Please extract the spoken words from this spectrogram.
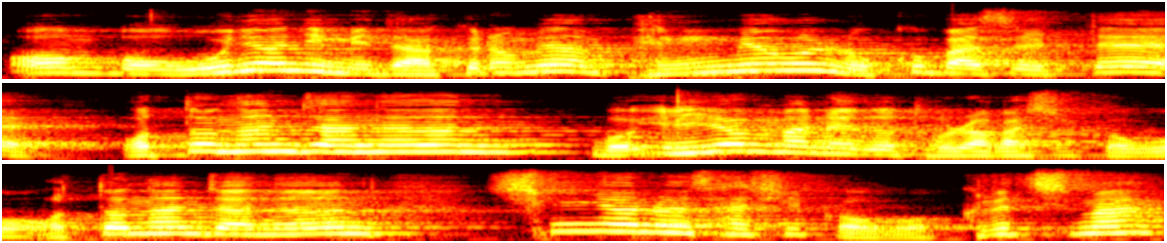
어, 뭐 5년입니다. 그러면 100명을 놓고 봤을 때 어떤 환자는 뭐 1년 만에도 돌아가실 거고 어떤 환자는 10년을 사실 거고 그렇지만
